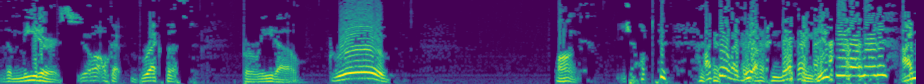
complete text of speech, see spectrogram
The meters, Oh, okay. Breakfast. burrito, Groove. funk. I feel like we are connecting. Do you feel that, Marty? I'm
